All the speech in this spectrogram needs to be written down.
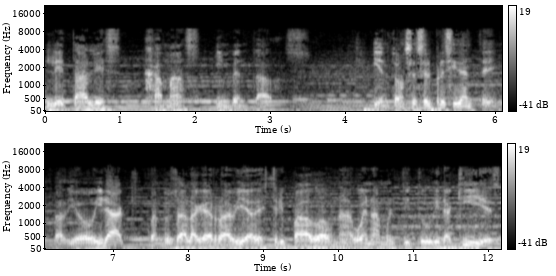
letales jamás inventadas. Y entonces el presidente invadió Irak cuando ya la guerra había destripado a una buena multitud de iraquíes,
